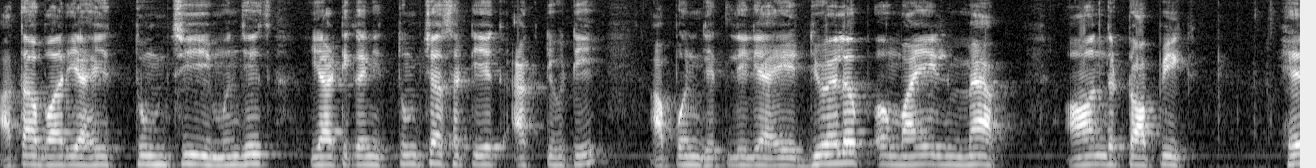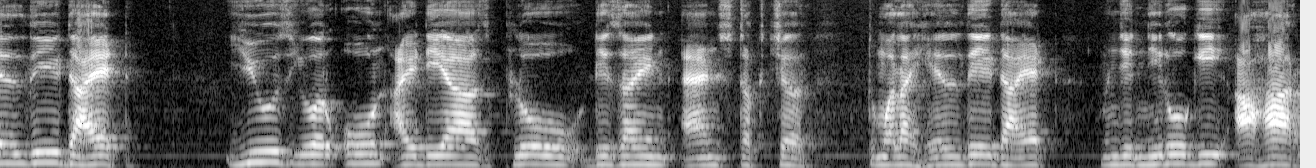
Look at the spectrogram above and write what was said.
आता बारी आहे तुमची. म्हणजेच या ठिकाणी तुमच्यासाठी एक ॲक्टिव्हिटी आपण घेतलेली आहे. Develop a mind map on the topic healthy diet use your own ideas flow design and structure तुम्हाला हेल्दी डाएट म्हणजे निरोगी आहार.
